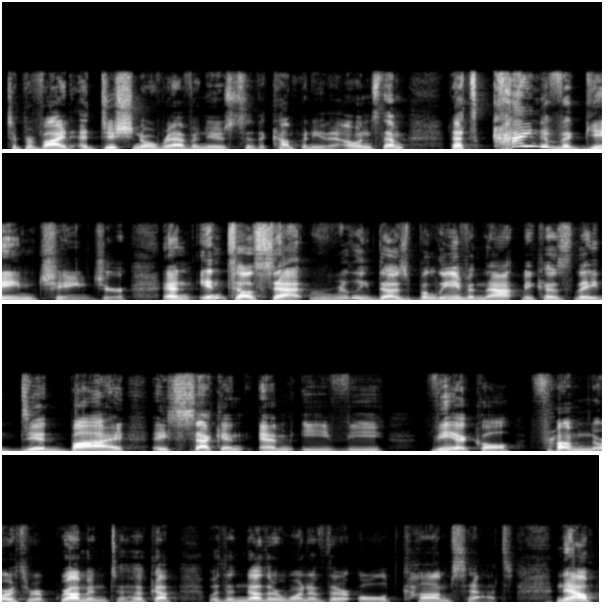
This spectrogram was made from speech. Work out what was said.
to provide additional revenues to the company that owns them, that's kind of a game changer. And Intelsat really does believe in that because they did buy a second MEV vehicle from Northrop Grumman to hook up with another one of their old ComSats. Now,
